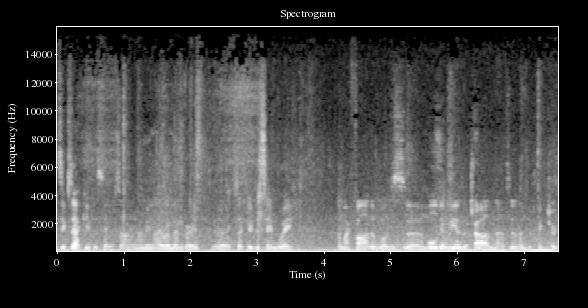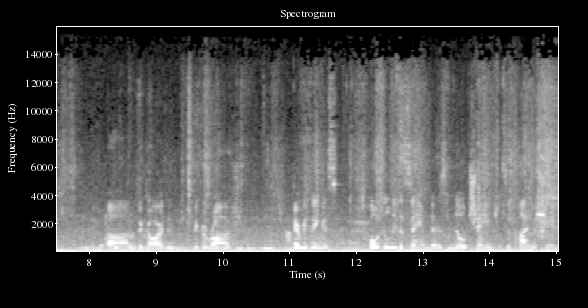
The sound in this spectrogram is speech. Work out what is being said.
It's exactly the same sign. I mean, I remember it uh, exactly the same way. My father was uh, holding me as a child, and that's in the pictures. Um, the garden, the garage, everything is totally the same. There is no change. It's a time machine.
